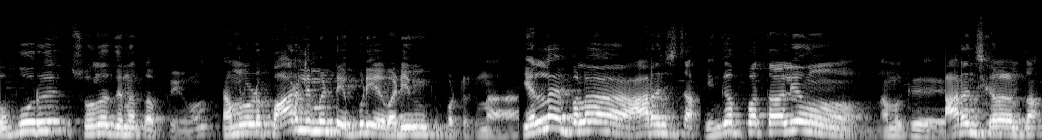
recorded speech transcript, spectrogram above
ஒவ்வொரு சுதந்திர தினத்தப்பையும் நம்மளோட பார்லிமெண்ட் எப்படி வடிவமைக்கப்பட்டிருக்குன்னா எல்லாம் இப்பெல்லாம் ஆரஞ்சு தான். எங்க பார்த்தாலும் நமக்கு ஆரஞ்சு கலர் தான்.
